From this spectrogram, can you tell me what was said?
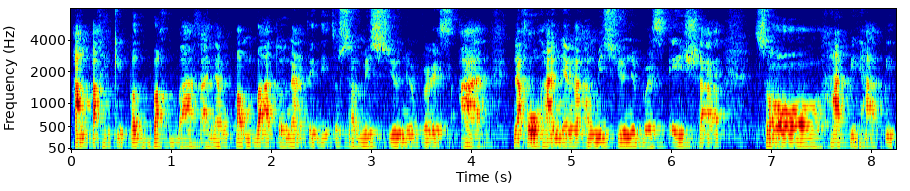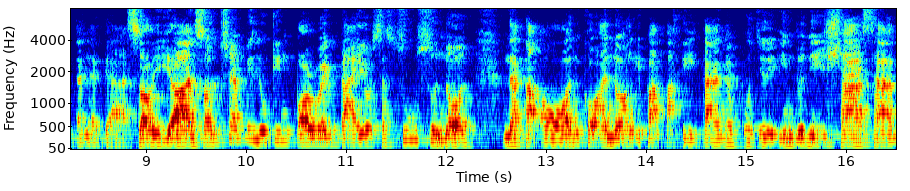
ang pakikipagbakbaka ng pambato natin dito sa Miss Universe. At nakuha niya nga ang Miss Universe Asia. So, happy-happy talaga. So, yan. So, syempre looking forward tayo sa susunod na taon kung ano ang ipapakita ng Putiri Indonesia sa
